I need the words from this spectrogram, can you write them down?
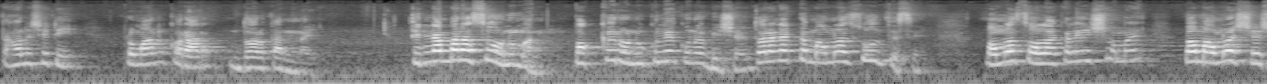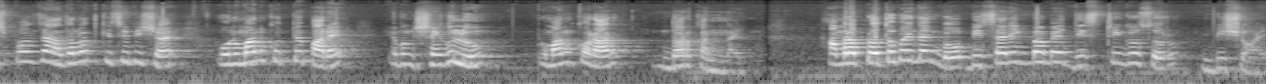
তাহলে সেটি প্রমাণ করার দরকার নাই। তিন নম্বর আছে অনুমান, পক্ষের অনুকূলে কোনো বিষয়। ধরেন একটা মামলা চলতেছে। মামলা চলাকালীন সময় বা মামলার শেষ পর্যায়ে আদালত কিছু বিষয় অনুমান করতে পারে এবং সেগুলো প্রমাণ করার দরকার নাই। আমরা প্রথমেই দেখব বিচারিকভাবে দৃষ্টিগোচর বিষয়।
